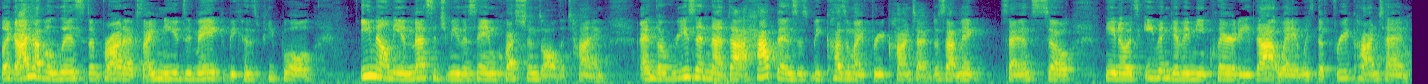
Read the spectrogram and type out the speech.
Like, I have a list of products I need to make because people email me and message me the same questions all the time. And the reason that that happens is because of my free content. Does that make sense? So, you know, it's even giving me clarity that way with the free content.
